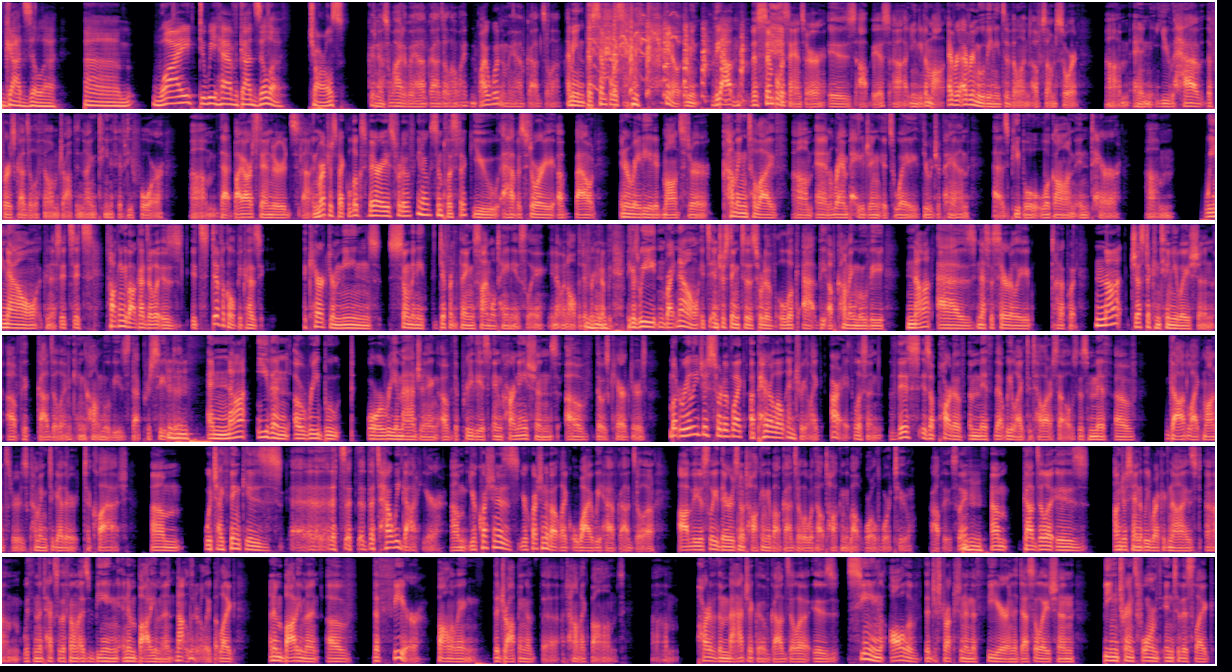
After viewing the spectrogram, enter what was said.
godzilla um, why do we have godzilla charles goodness, why do we have Godzilla? Why, why wouldn't we have Godzilla? I mean, the simplest, you know, I mean, the the simplest answer is obvious. Uh, you need a mon. Every every movie needs a villain of some sort, um, and you have the first Godzilla film dropped in 1954. Um, that, by our standards, uh, in retrospect, looks very sort of you know simplistic. You have a story about an irradiated monster coming to life um, and rampaging its way through Japan as people look on in terror. Um, we now, goodness, it's it's talking about Godzilla is it's difficult because the character means so many different things simultaneously, you know, and all the different, mm-hmm. you know, mm-hmm. because we right now it's interesting to sort of look at the upcoming movie not as necessarily how to put not just a continuation of the Godzilla and King Kong movies that preceded mm-hmm. it, and not even a reboot or reimagining of the previous incarnations of those characters, but really just sort of like a parallel entry. Like, all right, listen, this is a part of a myth that we like to tell ourselves this myth of godlike monsters coming together to clash. Um, which I think is uh, that's that's how we got here. Um, your question is your question about like why we have Godzilla. Obviously, there is no talking about Godzilla without talking about World War II. Obviously, mm-hmm. um, Godzilla is understandably recognized um, within the text of the film as being an embodiment, not literally, but like an embodiment of the fear following the dropping of the atomic bombs. Um, part of the magic of Godzilla is seeing all of the destruction and the fear and the desolation being transformed into this like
